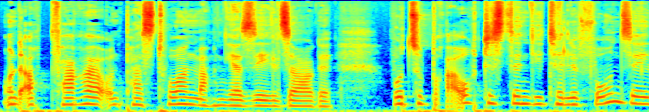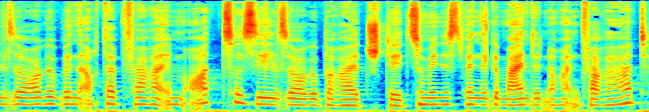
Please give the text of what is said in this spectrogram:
Und auch Pfarrer und Pastoren machen ja Seelsorge. Wozu braucht es denn die Telefonseelsorge, wenn auch der Pfarrer im Ort zur Seelsorge bereitsteht? Zumindest wenn eine Gemeinde noch einen Pfarrer hat?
